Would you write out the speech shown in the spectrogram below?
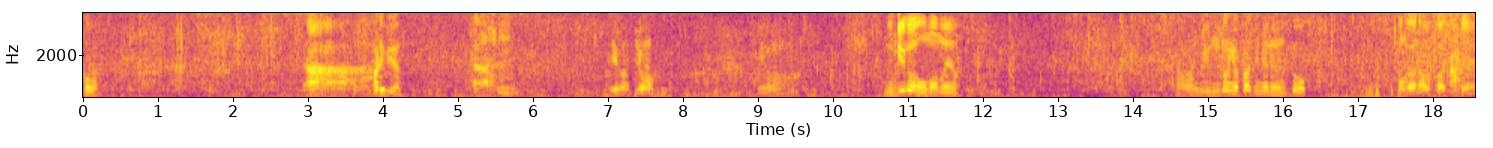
봐봐. 야. 가리비야. 음. 이게 맞죠? 이야. 무게가 어마어마해요. 자, 이 웅덩이가 빠지면은 또 뭔가가 나올 것 같은데.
